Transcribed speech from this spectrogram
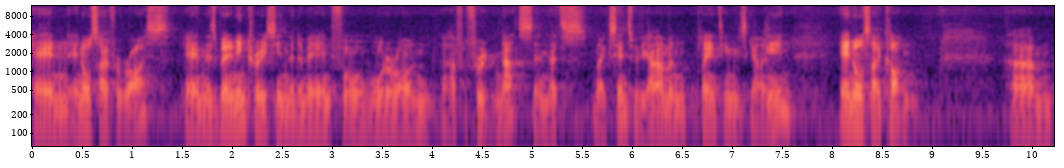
and, and also for rice. And there's been an increase in the demand for water on uh, for fruit and nuts, and that makes sense with the almond plantings going in, and also cotton. Um,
